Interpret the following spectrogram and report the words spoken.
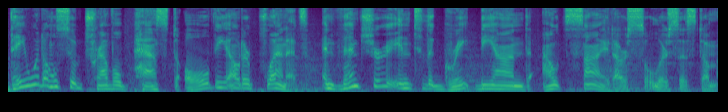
they would also travel past all the outer planets and venture into the great beyond outside our solar system.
